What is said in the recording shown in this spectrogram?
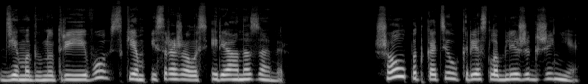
Демон внутри его, с кем и сражалась Ириана, замер. Шаул подкатил кресло ближе к жене.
